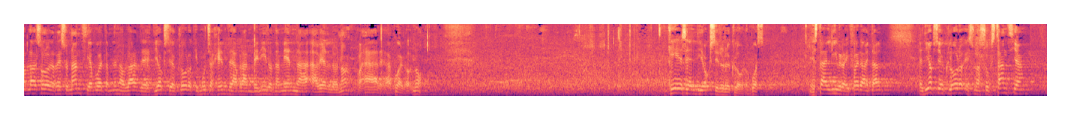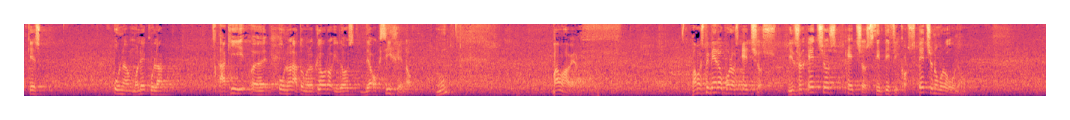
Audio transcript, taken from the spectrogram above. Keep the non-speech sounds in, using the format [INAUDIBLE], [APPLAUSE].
Hablar solo de resonancia, voy a también hablar de dióxido de cloro, que mucha gente habrán venido también a, verlo, ¿no? Vale, de acuerdo, no. ¿Qué es el dióxido de cloro? Pues está el libro ahí fuera y tal. El dióxido de cloro es una sustancia que es una molécula, aquí eh, uno átomo de cloro y dos de oxígeno. Vamos a ver. Vamos primero por los hechos. Y son hechos, hechos científicos. Hecho número uno.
